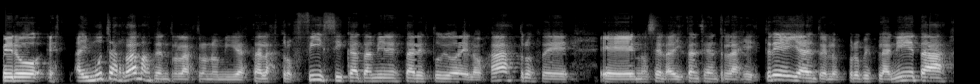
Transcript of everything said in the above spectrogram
Pero hay muchas ramas dentro de la astronomía. Está la astrofísica, también está el estudio de los astros, de, eh, no sé, la distancia entre las estrellas, entre los propios planetas.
